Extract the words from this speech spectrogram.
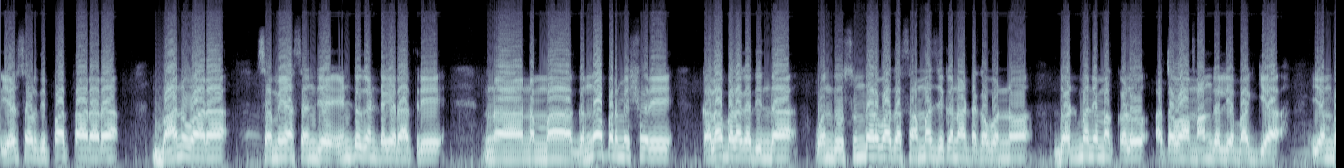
ಎರಡ್ ಸಾವಿರದ ಇಪ್ಪತ್ತಾರರ ಭಾನುವಾರ ಸಮಯ ಸಂಜೆ ಎಂಟು ಗಂಟೆಗೆ ರಾತ್ರಿ ನಮ್ಮ ಗಂಗಾ ಪರಮೇಶ್ವರಿ ಕಲಾ ಬಳಗದಿಂದ ಒಂದು ಸುಂದರವಾದ ಸಾಮಾಜಿಕ ನಾಟಕವನ್ನು ದೊಡ್ಡಮನೆ ಮಕ್ಕಳು ಅಥವಾ ಮಾಂಗಲ್ಯ ಭಾಗ್ಯ ಎಂಬ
